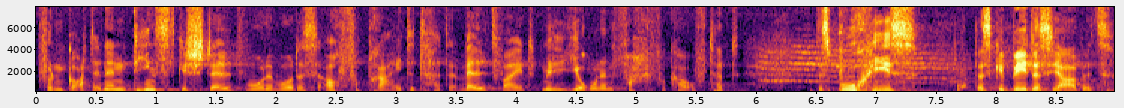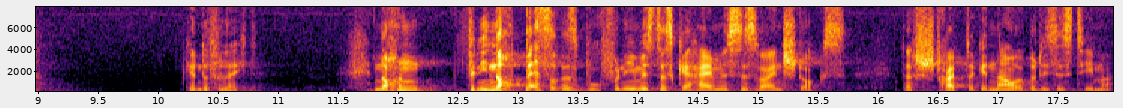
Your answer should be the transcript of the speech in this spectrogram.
von Gott in den Dienst gestellt wurde, wo er das auch verbreitet hatte, weltweit, millionenfach verkauft hat. Das Buch hieß Das Gebet des Jabez. Kennt ihr vielleicht? Noch ein, finde ich, noch besseres Buch von ihm ist Das Geheimnis des Weinstocks. Da schreibt er genau über dieses Thema.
